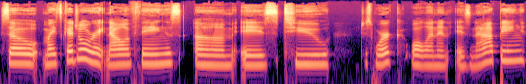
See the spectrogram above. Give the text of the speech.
So, my schedule right now of things um is to just work while Lennon is napping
